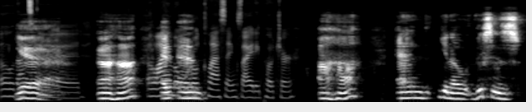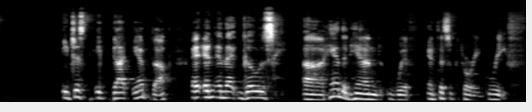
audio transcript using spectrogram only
oh, that's yeah. good. Uh huh. Oh, I and, am a world class anxiety poacher. Uh huh and you know this is it just it got amped up. And and, and that goes uh, hand in hand with anticipatory grief.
